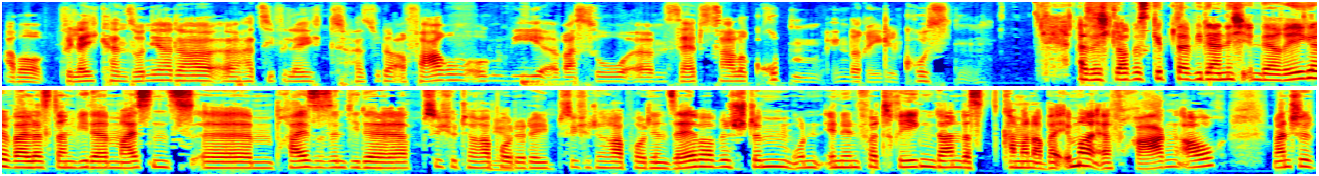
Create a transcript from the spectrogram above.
Aber vielleicht kann Sonja da, äh, hat sie vielleicht, hast du da Erfahrung irgendwie, äh, was so ähm, Selbstzahlergruppen in der Regel kosten? Also ich glaube, es gibt da wieder nicht in der Regel, weil das dann wieder meistens ähm, Preise sind, die der Psychotherapeut ja. oder die Psychotherapeutin selber bestimmen und in den Verträgen dann, das kann man aber immer erfragen auch. Manche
